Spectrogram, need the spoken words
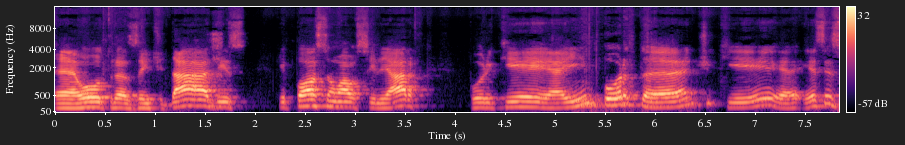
é, outras entidades que possam auxiliar, porque é importante que esses,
